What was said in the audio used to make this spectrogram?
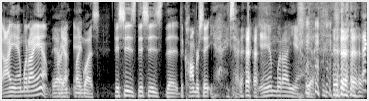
I am what I am. Yeah. right? Yeah, And likewise. This is this is the the conversation. Yeah, exactly. I am what I am. Yeah.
